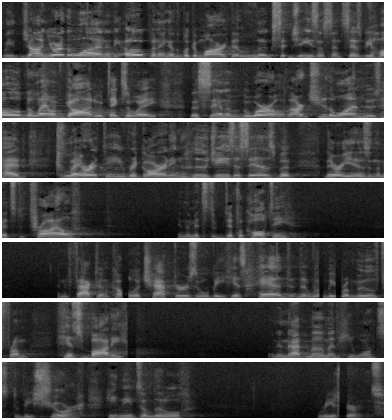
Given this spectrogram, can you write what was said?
I mean, John, you're the one at the opening of the book of Mark that looks at Jesus and says, Behold, the Lamb of God who takes away the sin of the world. Aren't you the one who's had clarity regarding who Jesus is? But there he is in the midst of trial, in the midst of difficulty in fact, in a couple of chapters, it will be his head that will be removed from his body. And in that moment, he wants to be sure. He needs a little reassurance.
